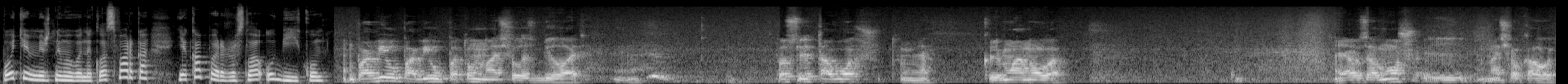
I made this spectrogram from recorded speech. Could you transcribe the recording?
Потім між ними виникла сварка, яка переросла у бійку. Побил, побил, потом начал избивать. После того, что меня клюмануло, я взял нож и начал колоть.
